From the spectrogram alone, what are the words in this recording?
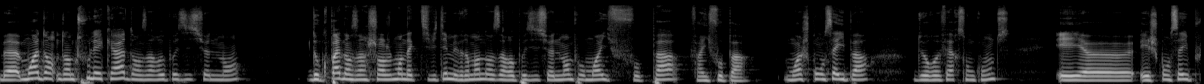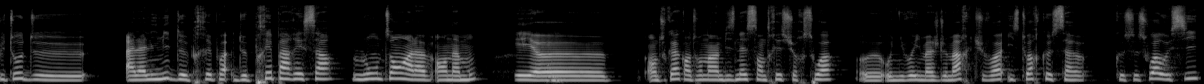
Bah, moi, dans, dans, tous les cas, dans un repositionnement, donc pas dans un changement d'activité, mais vraiment dans un repositionnement, pour moi, il faut pas, enfin, il faut pas. Moi, je conseille pas de refaire son compte. Et, euh, et, je conseille plutôt de, à la limite, de, préparer ça longtemps en amont. Et euh, en tout cas, quand on a un business centré sur soi, euh, au niveau image de marque, tu vois, histoire que ça que ce soit aussi,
